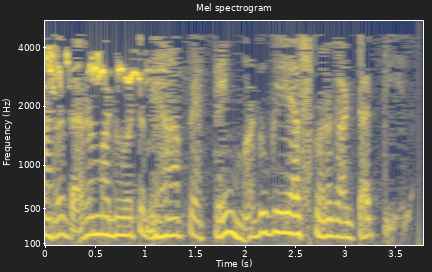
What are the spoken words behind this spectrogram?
අර දරමඩුවට මෙහා පැත්තෙන් මඩුගේ අස් කරගන්නටත් තියෙනවා.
